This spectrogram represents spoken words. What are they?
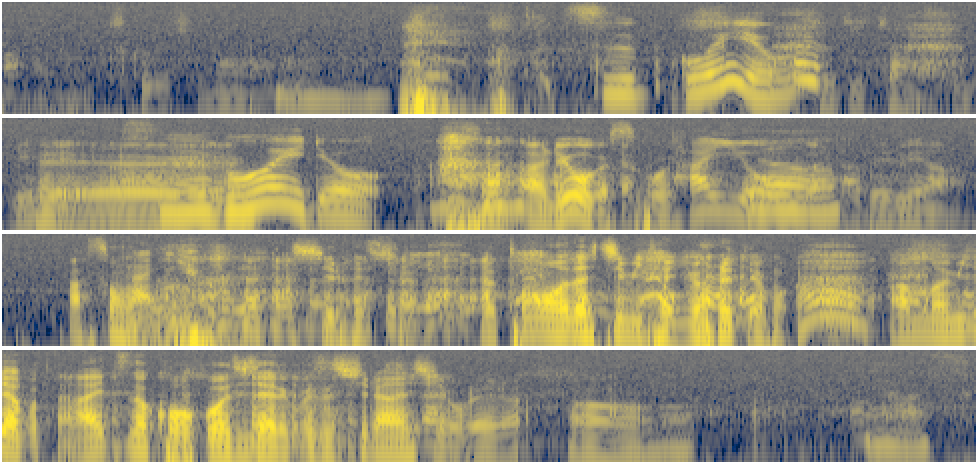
あの作るしな、うん。すっごいよ辻ちゃんすすごい量。あ量がすごい。太陽が食べるやんあそうな太の陽知らん知らん。友達みたいに言われてもあんま見たことない。あいつの高校時代とか別に知らんし俺ら。うん。いやす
